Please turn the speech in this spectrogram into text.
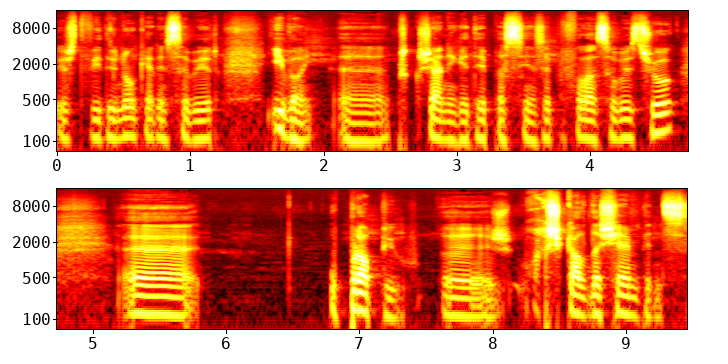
este vídeo não querem saber, e bem, uh, porque já ninguém tem paciência para falar sobre este jogo. o próprio Uh, o rescaldo da Champions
